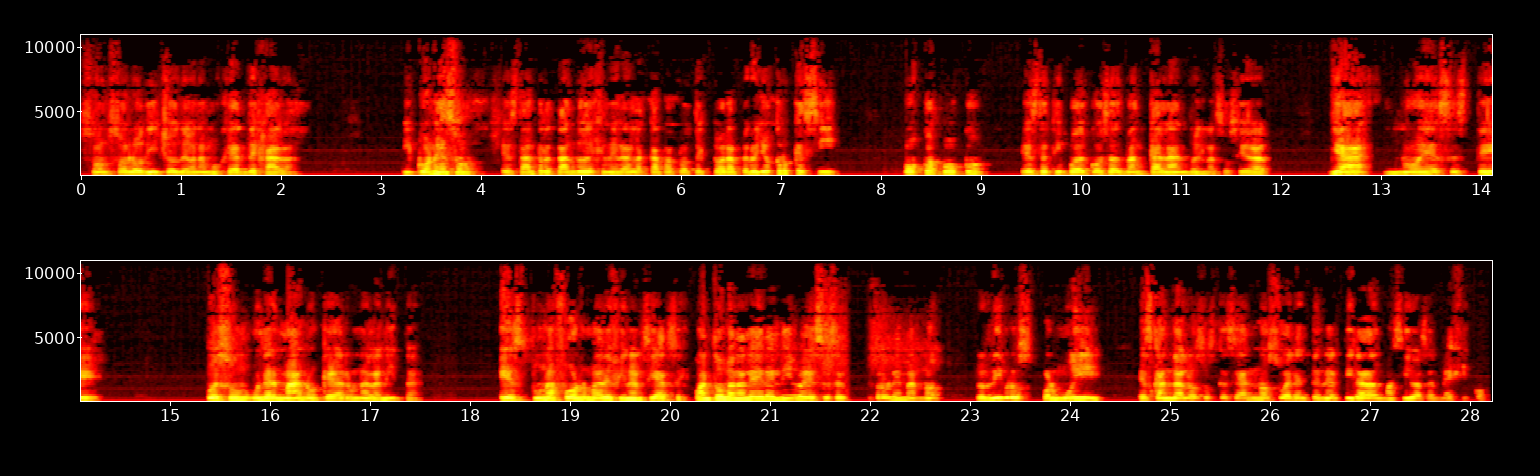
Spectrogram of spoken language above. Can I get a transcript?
son solo dichos de una mujer dejada. Y con eso están tratando de generar la capa protectora, pero yo creo que sí, poco a poco este tipo de cosas van calando en la sociedad. Ya no es este, pues un, hermano que agarra una lanita, es una forma de financiarse. ¿Cuántos van a leer el libro? Ese es el problema, ¿no? Los libros, por muy escandalosos que sean, no suelen tener tiradas masivas en México.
